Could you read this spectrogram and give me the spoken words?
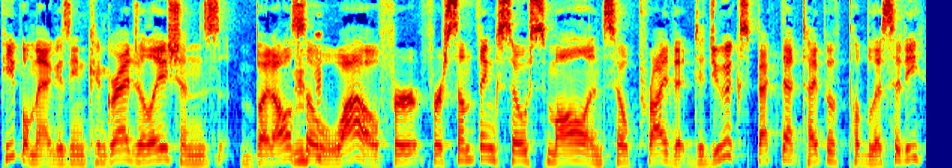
People magazine. Congratulations, but also wow for for something so small and so private. Did you expect that type of publicity?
